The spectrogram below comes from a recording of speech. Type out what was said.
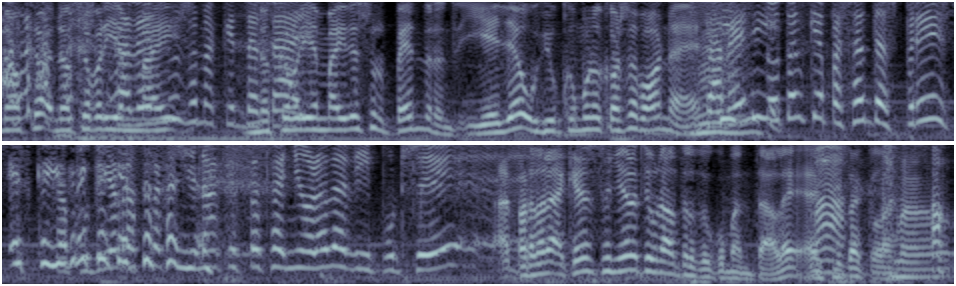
no, ca- no acabaríem mai, no acabaríem mai de sorprendre'ns. I ella ho diu com una cosa bona, eh? Sabent sí. tot el que ha passat després. És que jo crec que aquesta senyora- aquesta senyora de dir, potser... Ah, perdona, aquesta senyora té un altre documental, eh? Això està clar. No,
